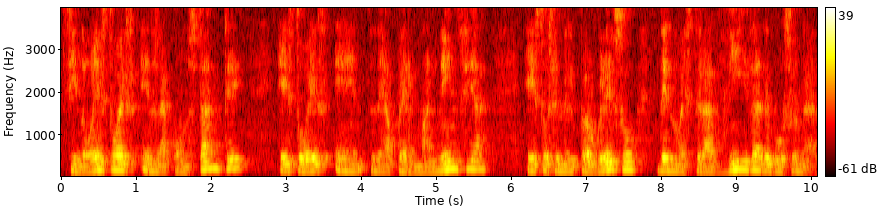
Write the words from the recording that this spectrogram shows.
sino esto es en la constante, esto es en la permanencia, esto es en el progreso de nuestra vida devocional,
